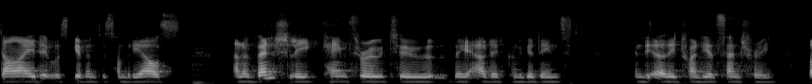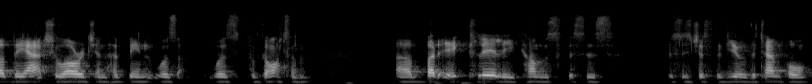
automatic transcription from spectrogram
died, it was given to somebody else, and eventually came through to the Oudheidkundige Dienst in the early 20th century. But the actual origin had been was was forgotten. Uh, but it clearly comes, this is this is just the view of the temple,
